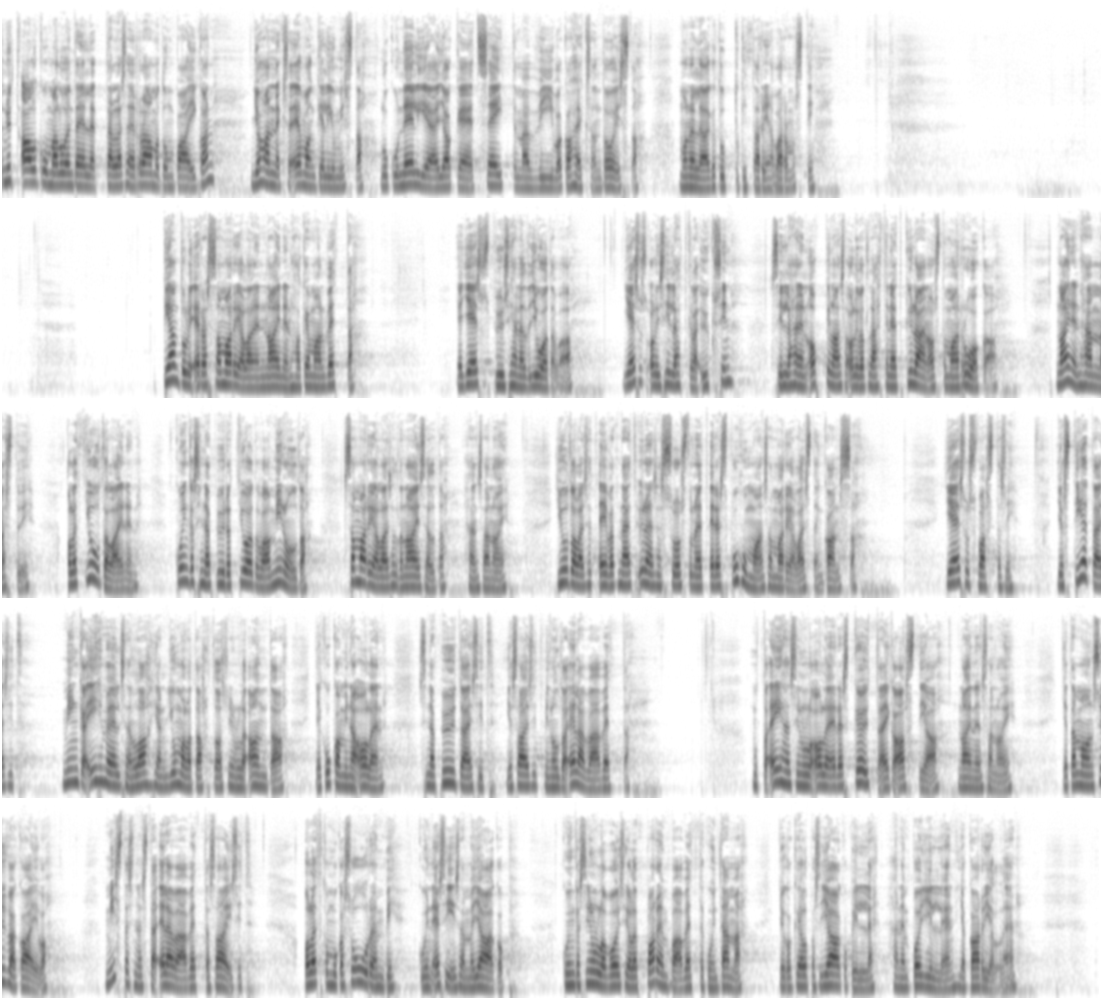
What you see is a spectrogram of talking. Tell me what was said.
nyt alkuun mä luen teille tällaisen raamatun paikan. Johanneksen evankeliumista, luku 4 ja jakeet 7-18. Monelle aika tuttukin tarina varmasti. Pian tuli eräs samarialainen nainen hakemaan vettä, ja Jeesus pyysi häneltä juotavaa. Jeesus oli sillä hetkellä yksin, sillä hänen oppilaansa olivat lähteneet kylään ostamaan ruokaa. Nainen hämmästyi. Olet juutalainen. Kuinka sinä pyydät juotavaa minulta, samarialaiselta naiselta, hän sanoi. Juutalaiset eivät näet yleensä suostuneet edes puhumaan samarialaisten kanssa. Jeesus vastasi, jos tietäisit, minkä ihmeellisen lahjan Jumala tahtoo sinulle antaa ja kuka minä olen, sinä pyytäisit ja saisit minulta elävää vettä. Mutta eihän sinulla ole edes köyttä eikä astiaa, nainen sanoi. Ja tämä on syvä kaivo. Mistä sinä sitä elävää vettä saisit? Oletko muka suurempi kuin esi-isämme Jaakob? Kuinka sinulla voisi olla parempaa vettä kuin tämä, joka kelpasi Jaakobille, hänen pojilleen ja karjalleen?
